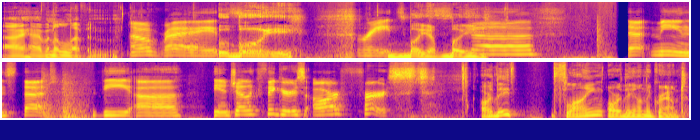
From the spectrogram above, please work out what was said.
I have an 11. All right. Oh boy, Great. boy, oh boy. Stuff. That means that the uh the angelic figures are first. Are they flying or are they on the ground?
